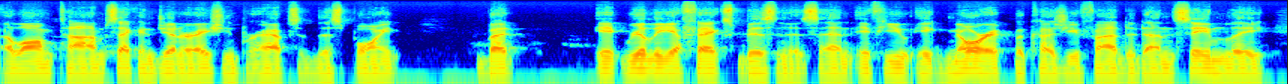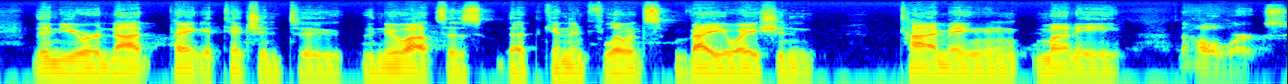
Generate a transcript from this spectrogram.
a long time, second generation perhaps at this point. But it really affects business. And if you ignore it because you find it unseemly, then you are not paying attention to the nuances that can influence valuation, timing, money, the whole works.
